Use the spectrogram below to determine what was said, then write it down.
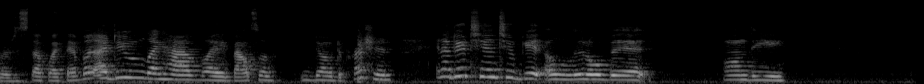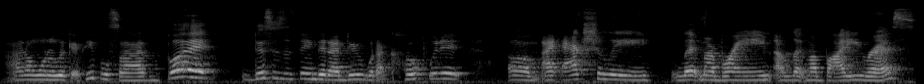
or stuff like that. But I do like have like bouts of, you know, depression, and I do tend to get a little bit on the. I don't want to look at people's side, but this is the thing that I do when I cope with it. Um, I actually let my brain, I let my body rest.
